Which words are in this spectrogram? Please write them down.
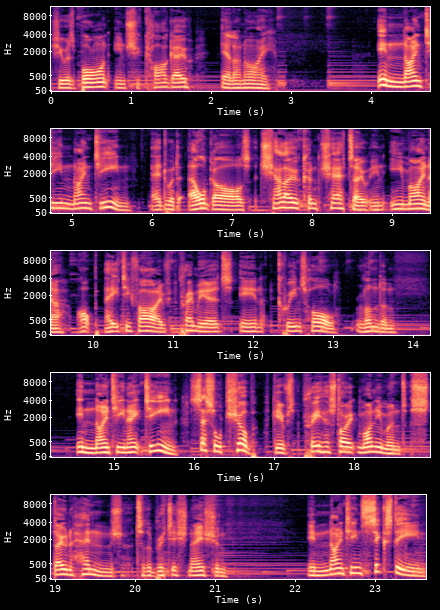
She was born in Chicago, Illinois. In 1919, Edward Elgar's Cello Concerto in E minor, Op 85, premiered in Queen's Hall, London. In 1918, Cecil Chubb gives prehistoric monument Stonehenge to the British nation. In 1916,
